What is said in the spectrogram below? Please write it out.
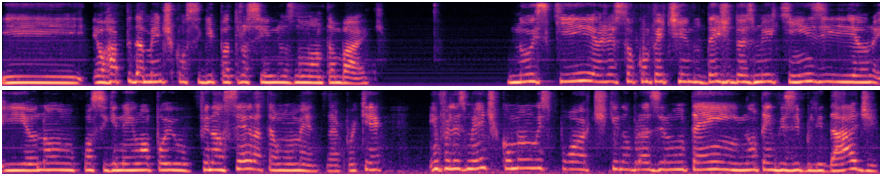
e eu rapidamente consegui patrocínios no mountain bike. No esqui, eu já estou competindo desde 2015 e eu, e eu não consegui nenhum apoio financeiro até o momento, né? Porque, infelizmente, como é um esporte que no Brasil não tem, não tem visibilidade,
